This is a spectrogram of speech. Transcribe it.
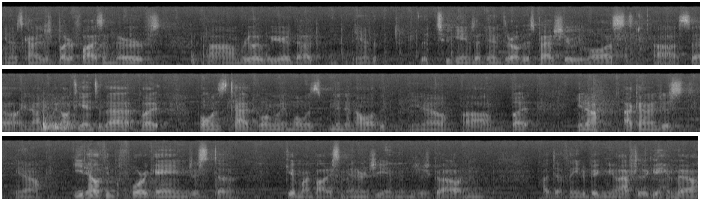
You know, it's kind of just butterflies and nerves. Um, really weird that you know the the two games I didn't throw up this past year, we lost. Uh, so you know, we don't have to get into that. But one was Tad Gormley and one was Mendenhall. You know, um, but you know, I kind of just you know eat healthy before a game just to give my body some energy, and then just go out and I'll definitely eat a big meal after the game though.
